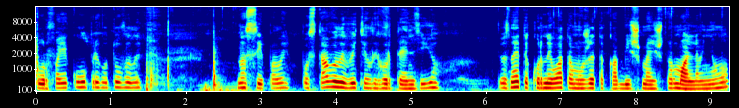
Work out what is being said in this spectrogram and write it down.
торфа, якого приготували. Насипали, поставили, витягли гортензію. Ви знаєте, корнева там уже така більш-менш нормальна в нього.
